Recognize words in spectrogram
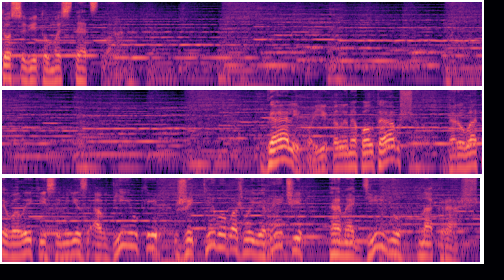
до світу мистецтва. Далі поїхали на Полтавщину дарувати великій сім'ї з Авдіївки життєво важливі речі та надію на краще.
